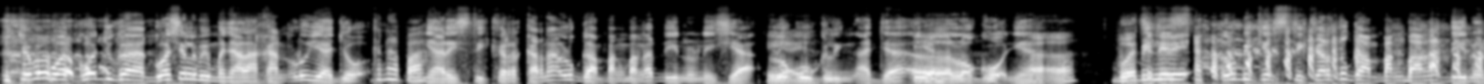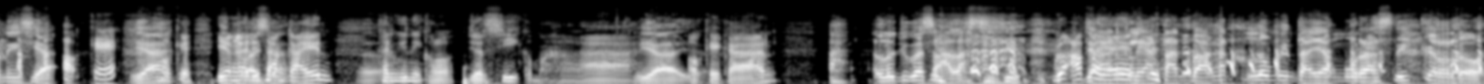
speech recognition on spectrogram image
Coba buat gue juga, gue sih lebih menyalahkan lu ya Jo. Kenapa? Nyari stiker karena lu gampang banget di Indonesia. lu Iya, iya. googling aja Iya. eh, logonya. Heeh. Lu Buat bikin- sendiri. lu bikin stiker tuh gampang banget di Indonesia. Oke. Ya, Oke. Yang itu nggak aja. disangkain kan gini kalau jersey kemahalan. Iya, iya. Oke kan? Ah, lu juga salah sih. Gua apa Jangan ya? kelihatan banget lu minta yang murah stiker dong.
